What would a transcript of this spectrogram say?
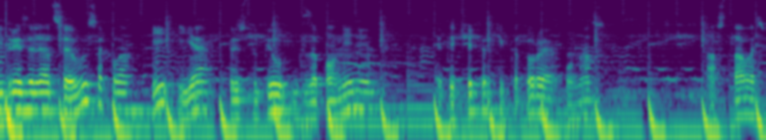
Гидроизоляция высохла и я приступил к заполнению этой четверти, которая у нас осталась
